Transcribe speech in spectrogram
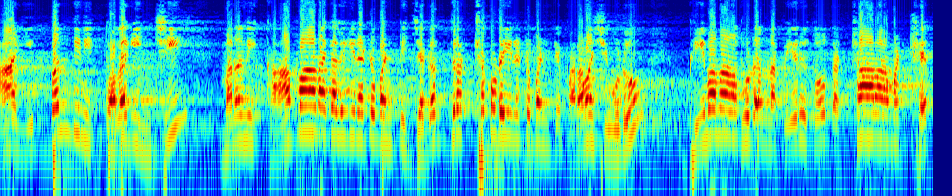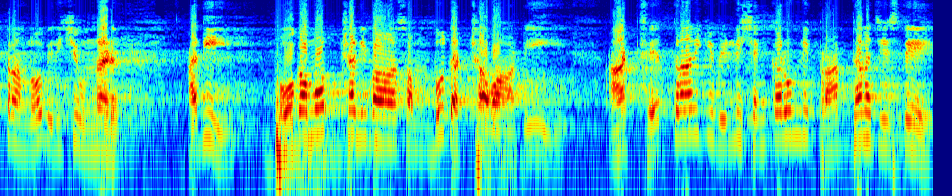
ఆ ఇబ్బందిని తొలగించి మనని కాపాడగలిగినటువంటి జగద్రక్షకుడైనటువంటి పరమశివుడు భీమనాథుడన్న పేరుతో దక్షారామ క్షేత్రంలో విలిచి ఉన్నాడు. అది భోగమోక్ష నివాసంబు దక్షవాటి ఆ క్షేత్రానికి వెళ్ళి శంకరుణ్ణి ప్రార్థన చేస్తే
